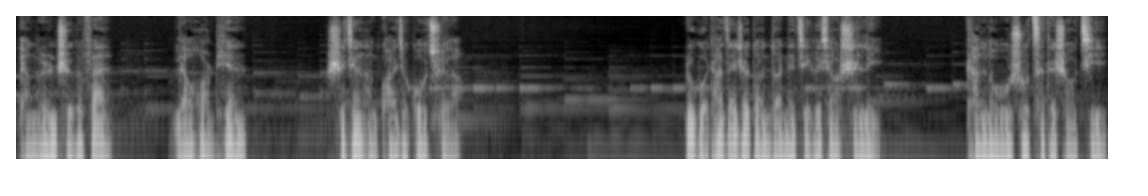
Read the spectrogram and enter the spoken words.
两个人吃个饭，聊会儿天，时间很快就过去了。如果他在这短短的几个小时里，看了无数次的手机，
